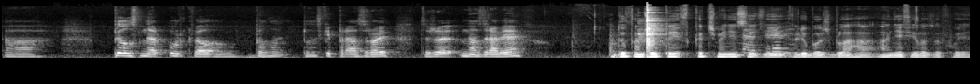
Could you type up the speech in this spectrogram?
uh, Pilsner Urquell, alebo Pilsnerský prázroj, takže na zdravie. Dúfam, že to je v krčme nesedí Ľuboš Blaha a nefilozofuje.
